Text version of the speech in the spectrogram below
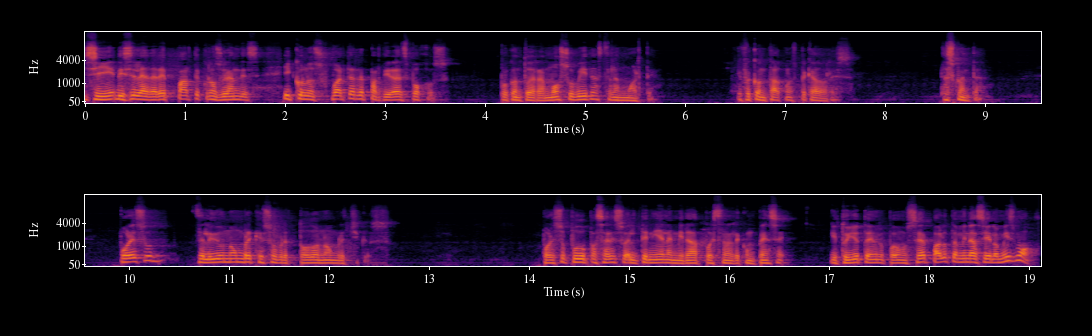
Sí, dice, le daré parte con los grandes y con los fuertes repartirá despojos, por cuanto derramó su vida hasta la muerte y fue contado con los pecadores. ¿Te das cuenta? Por eso se le dio un nombre que es sobre todo nombre, chicos. Por eso pudo pasar eso. Él tenía la mirada puesta en la recompensa. Y tú y yo también lo podemos hacer. Pablo también hacía lo mismo.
